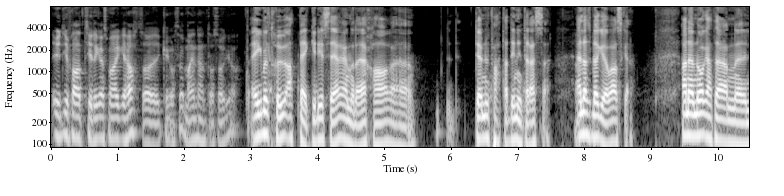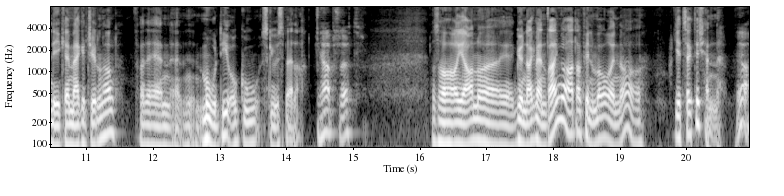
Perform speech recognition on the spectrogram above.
ut ifra tidligere som jeg har hørt. Og det kan godt være Mindhunter også, ja. Jeg vil tro at begge de seriene der har uh, du fattet din interesse. Ellers blir jeg overraska. Han nevner òg at han liker Maggie Gyllenhaal, for det er en modig og god skuespiller. Ja, absolutt. Og så har Jan og eh, Gunnar Glendrang og Adam Filmer vært inne og gitt seg til kjenne. Ja,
